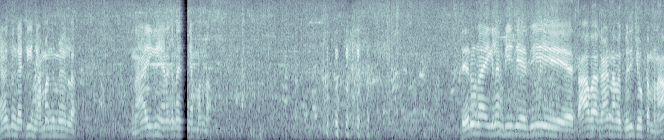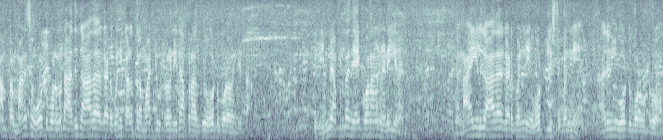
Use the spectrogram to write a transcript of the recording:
எனக்கும் கட்சிக்கும் சம்மந்தமே இல்லை. நாய்க்கும் எனக்கு தான் சம்மந்தம் தெரு நாய்க்கெல்லாம் பிஜேபி தாவாக்கான்னு நம்ம பிரித்து விட்டோம்னா இப்போ மனுஷன் ஓட்டு போட மட்டும் அதுக்கு ஆதார் கார்டு பண்ணி கழுத்தில் மாட்டி விட்ற வேண்டியதான் அப்புறம் அதுக்கு ஓட்டு போட வேண்டியதுதான். இது இனிமேல் அப்படி தான் ஜெய போகிறாங்கன்னு நினைக்கிறேன். இந்த நாய்களுக்கு ஆதார் கார்டு பண்ணி ஓட்டு லிஸ்ட் பண்ணி அதுங்களுக்கு ஓட்டு போட விட்ருவோம்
